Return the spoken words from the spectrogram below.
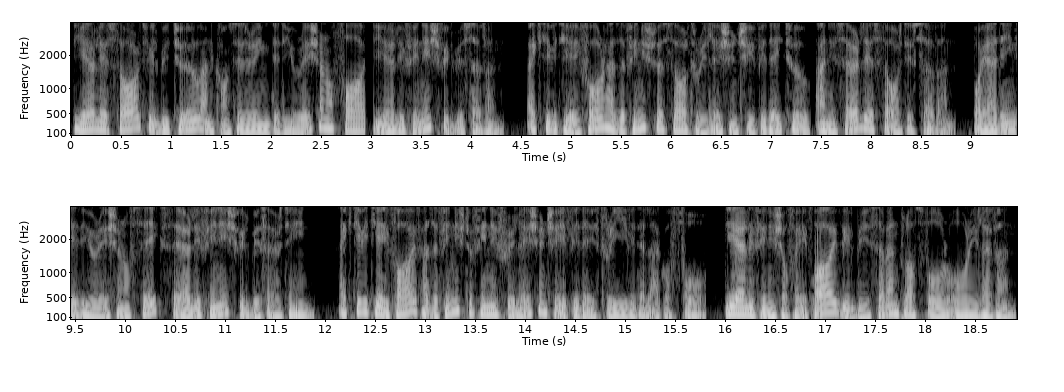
The early start will be 2 and considering the duration of 5, the early finish will be 7. Activity A4 has a finish to start relationship with A2 and its early start is 7. By adding the duration of 6, the early finish will be 13. Activity A5 has a finish to finish relationship with A3 with a lag of 4. The early finish of A5 will be 7 plus 4 or 11.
